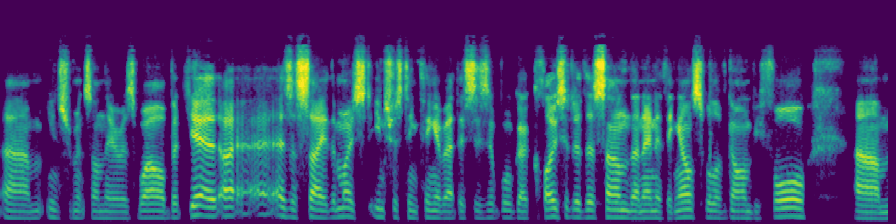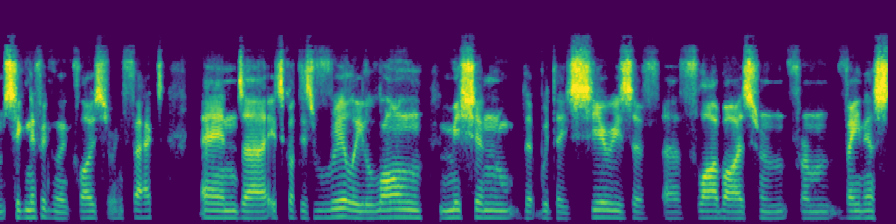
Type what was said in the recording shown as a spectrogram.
um, instruments on there as well. But yeah, uh, as I say, the most interesting thing about this is it will go closer to the sun than anything else will have gone before, um, significantly closer, in fact. And uh, it's got this really long mission that with these series of uh, flybys from from Venus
